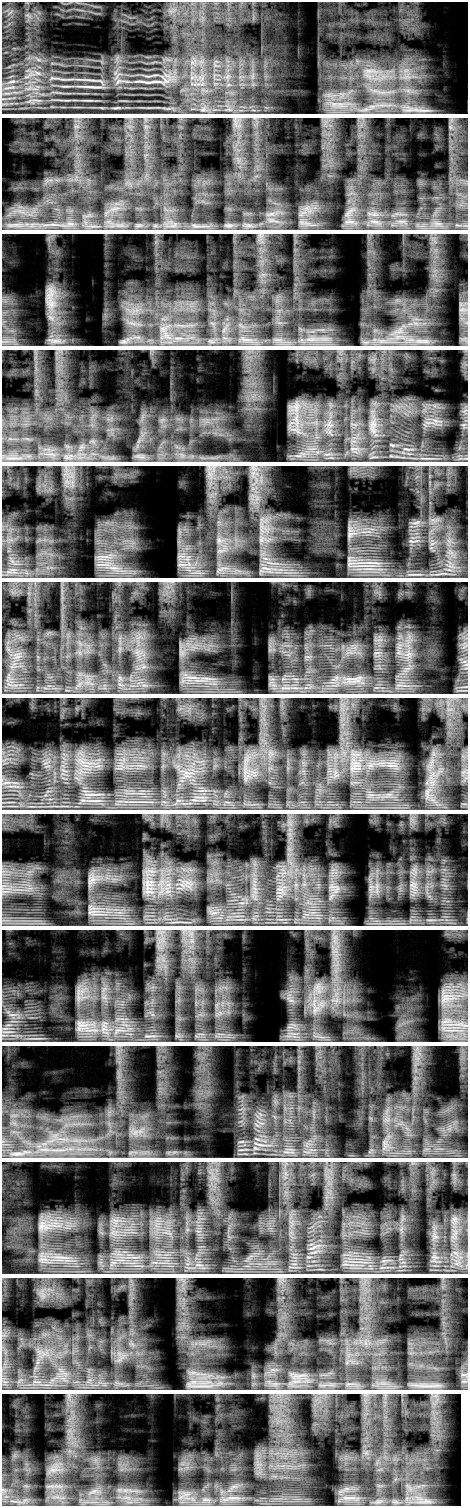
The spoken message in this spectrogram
remember! Yay! Uh, yeah, and we're reviewing this one first just because we this was our first lifestyle club we went to. Yep. To- yeah, to try to dip our toes into the into the waters, and then it's also one that we frequent over the years. Yeah, it's it's the one we we know the best. I I would say so. Um, we do have plans to go to the other Colette's um a little bit more often, but we're we want to give y'all the the layout, the location, some information on pricing, um, and any other information that I think maybe we think is important uh, about this specific location. Right. And Um, a few of our uh, experiences. We'll probably go towards the, the funnier stories um, about uh, Colette's New Orleans. So first, uh, well, let's talk about like the layout and the location. So first off, the location is probably the best one of all the Colette It is. clubs, just because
